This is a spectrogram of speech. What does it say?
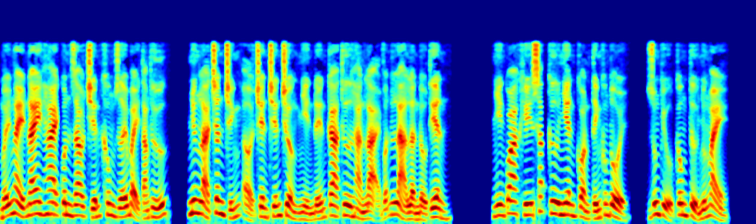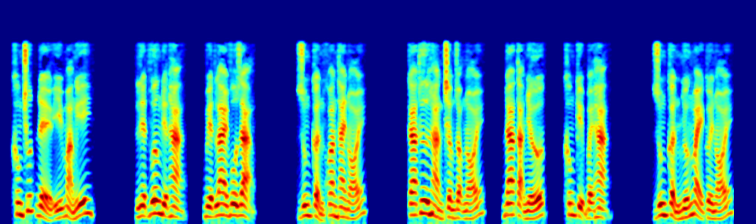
Mấy ngày nay hai quân giao chiến không dưới bảy tám thứ, nhưng là chân chính ở trên chiến trường nhìn đến ca thư hàn lại vẫn là lần đầu tiên. Nhìn qua khí sắc cư nhiên còn tính không tồi, dung cửu công tử nhướng mày, không chút để ý mà nghĩ. Liệt vương điện hạ, biệt lai vô dạng. Dung cẩn khoan thai nói. Ca thư hàn trầm giọng nói, đa tạ nhớ, không kịp bệ hạ. Dung cẩn nhướng mày cười nói,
